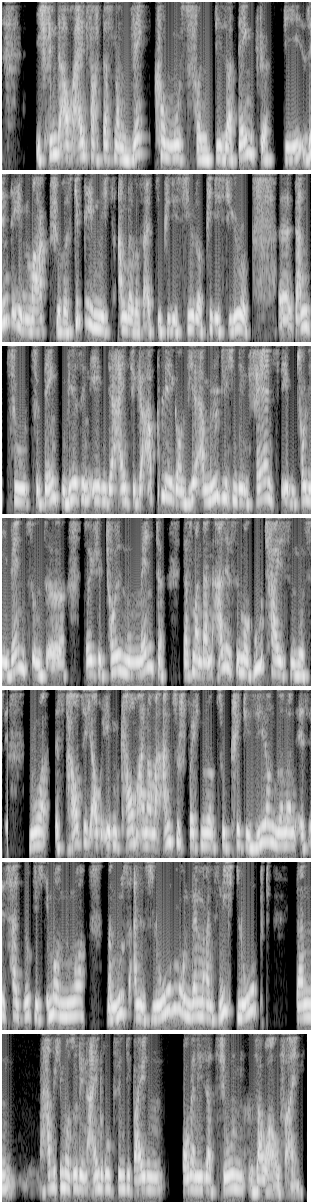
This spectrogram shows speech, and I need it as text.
ich finde auch einfach, dass man wegkommen muss von dieser Denke. Die sind eben Marktführer. Es gibt eben nichts anderes als die PDC oder PDC Europe. Äh, dann zu, zu denken, wir sind eben der einzige Ableger und wir ermöglichen den Fans eben tolle Events und äh, solche tollen Momente, dass man dann alles immer gutheißen muss. Nur es traut sich auch eben kaum einer mal anzusprechen oder zu kritisieren, sondern es ist halt wirklich immer nur, man muss alles loben und wenn man es nicht lobt, dann habe ich immer so den Eindruck, sind die beiden Organisation sauer auf ein.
